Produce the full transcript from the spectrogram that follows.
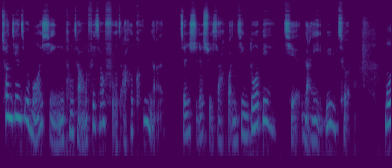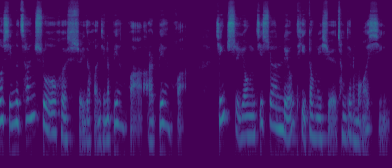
创建这个模型通常非常复杂和困难，真实的水下环境多变且难以预测。模型的参数会随着环境的变化而变化。仅使用计算流体动力学创建的模型，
